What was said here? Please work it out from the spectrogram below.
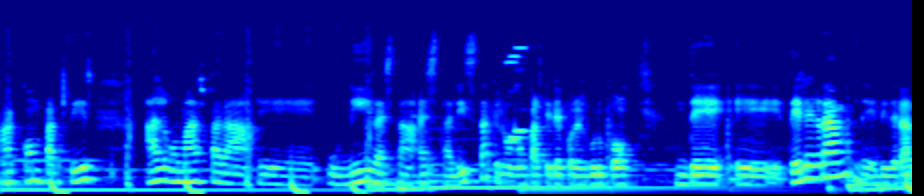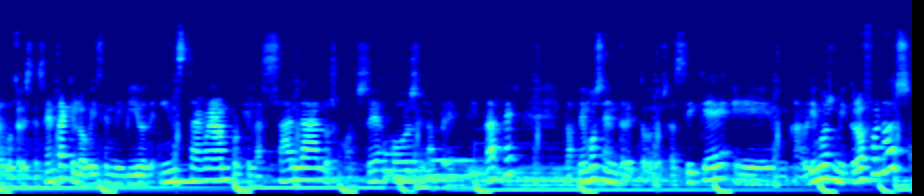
a, compartir algo más para eh, unir a esta, a esta lista que luego compartiré por el grupo de eh, Telegram, de Liderazgo 360, que lo veis en mi bio de Instagram, porque la sala, los consejos, el aprendizaje, lo hacemos entre todos. Así que eh, abrimos micrófonos.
